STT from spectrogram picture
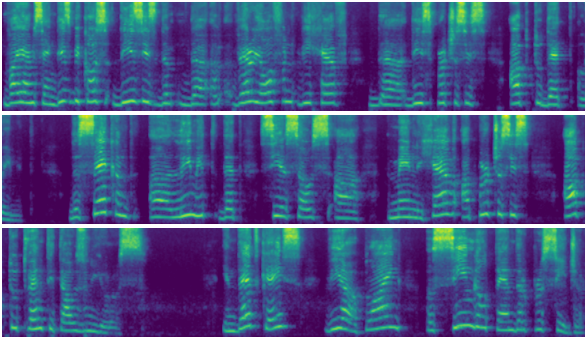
Why I'm saying this? Because this is the, the uh, very often we have the, these purchases up to that limit. The second uh, limit that CSOs uh, mainly have are purchases up to 20,000 euros. In that case, we are applying a single tender procedure.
